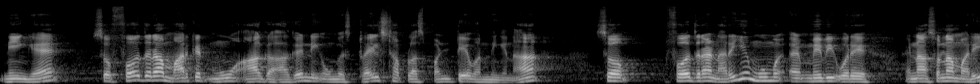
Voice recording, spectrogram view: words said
நீங்கள் ஸோ ஃபர்தராக மார்க்கெட் மூவ் ஆக ஆக நீங்கள் உங்கள் ட்ரையல் ஸ்டாப் லாஸ் பண்ணிட்டே வந்தீங்கன்னா ஸோ ஃபர்தராக நிறைய மூவ்மெண்ட் மேபி ஒரு நான் சொன்ன மாதிரி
